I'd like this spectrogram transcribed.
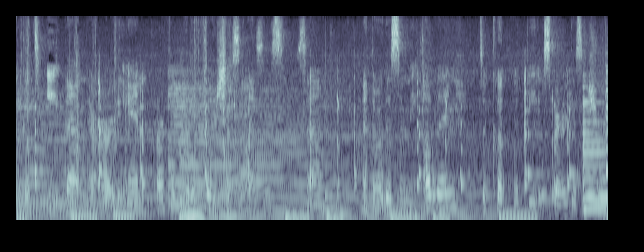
we go to eat them they're already in perfect little portion sizes. So i'm gonna throw this in the oven to cook with the asparagus and shrimp.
